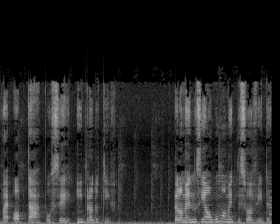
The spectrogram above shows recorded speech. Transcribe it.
vai optar por ser improdutivo. Pelo menos em algum momento de sua vida.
